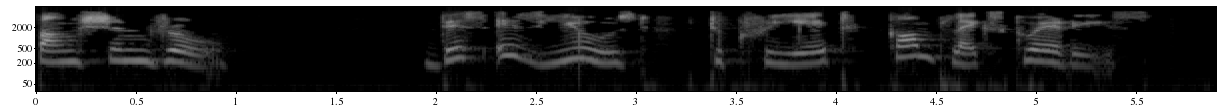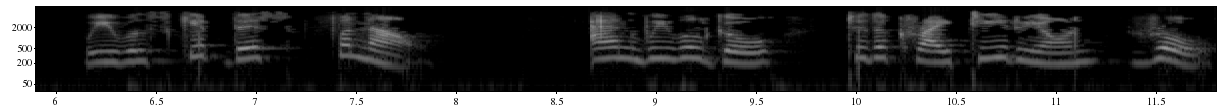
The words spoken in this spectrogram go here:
function row. This is used to create complex queries. We will skip this for now and we will go to the criterion row.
